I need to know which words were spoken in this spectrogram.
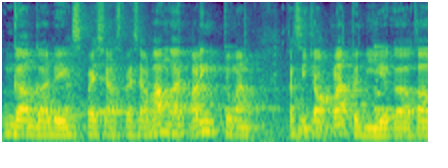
nggak nggak ada yang spesial spesial banget. Paling cuman kasih coklat ke dia eh, ke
